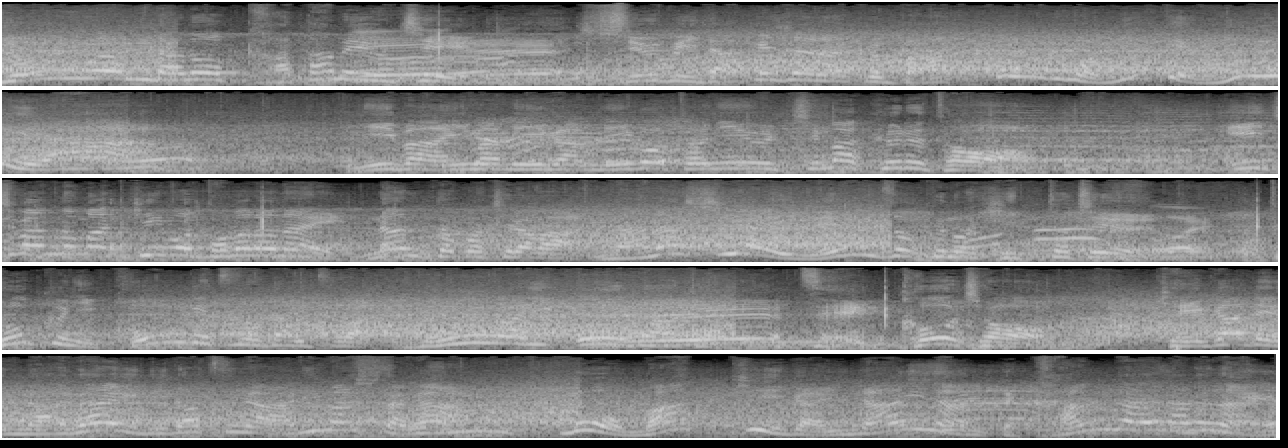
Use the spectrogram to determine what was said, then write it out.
4安打の固め打ち。守備だけじゃなくバッティングも見てみいや。2番今見が見事に打ちまくると。1番のマッキーも止まらない。なんとこちらは7試合連続のヒット中。特に今月の打率は4割オーバーと絶好調。怪我で長い離脱がありましたがもうマッキーがいないなんて考えられない。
